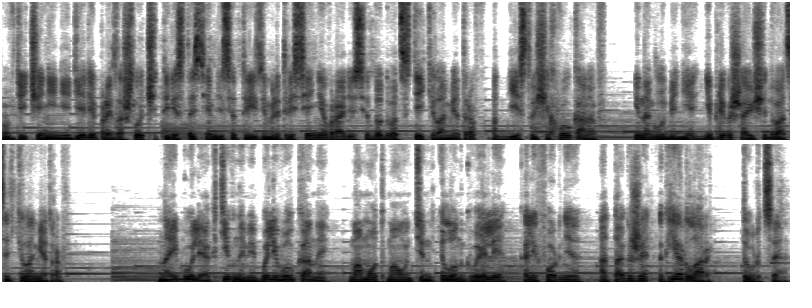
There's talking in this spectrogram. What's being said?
В течение недели произошло 473 землетрясения в радиусе до 20 километров от действующих вулканов и на глубине, не превышающей 20 километров. Наиболее активными были вулканы Мамот Маунтин и Лонгвелли, Калифорния, а также Акьярлар, Турция.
